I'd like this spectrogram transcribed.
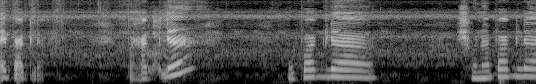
এই পাগলা। পাগলা? ও পাগলা। সোনা পাগলা।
